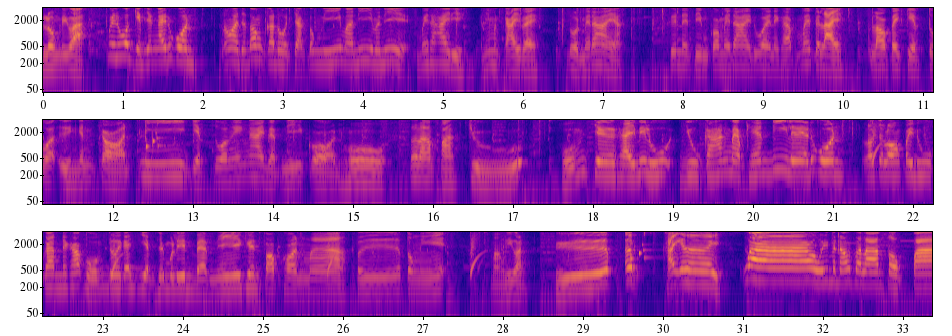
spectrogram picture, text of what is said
ลงดีกว่า ไม่รู้ว่าเก็บยังไงทุกคนเราอาจจะต้องกระโดดจากตรงนี้มานี่มานี่ไม่ได้ดิ อันนี้มันไกลไป โดดไม่ได้อะขึ้นในติมก็ไม่ได้ด้วยนะครับ ไม่เป็นไร เราไปเก็บตัวอื่นกันก่อน นี่เก็บตัวง่ายๆแบบนี้ก่อนโอ้สลามปากจูผมเจอใครไม่รู้อยู่กลางแมปแคนดี้เลยอะทุกคน เราจะลองไปดูกันนะครับผมโดยการเหยียบเทมโบลินแบบนี้ขึ้นป๊อปคอนมาปื๊บตรงนี้มาตรงนี้ก่อน ฮึบอึ๊บใครเอ่ย ว้าว นี่มันน้องสลามตกปลา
